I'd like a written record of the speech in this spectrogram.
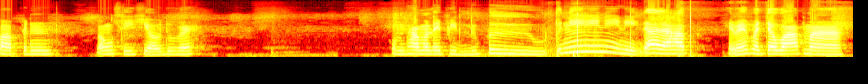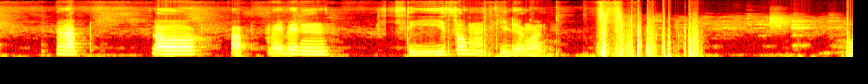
ปรับเป็นลองสีเขียวดูไหมผมทำอะไรผิดหรือเปล่าเอ้ยนี่นี่นี่ได้แล้วครับ เห็นไหมมันจะวาร์ปมานะครับ เราปรับให้เป็น สีส้มสีเหลืองก่อน โอ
